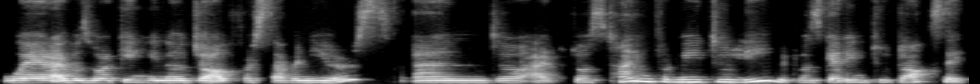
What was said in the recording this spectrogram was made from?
where I was working in a job for seven years. And uh, it was time for me to leave. It was getting too toxic.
